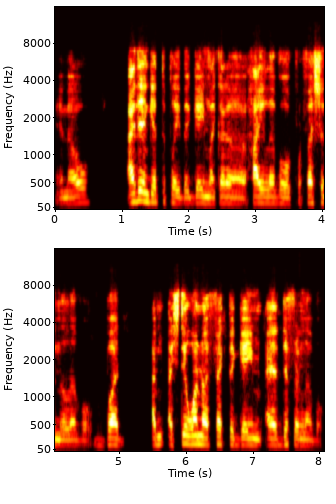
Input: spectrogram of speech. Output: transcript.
you know. I didn't get to play the game like at a high level, professional level, but I'm, I still want to affect the game at a different level.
